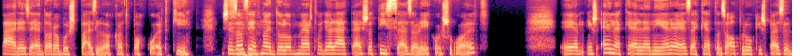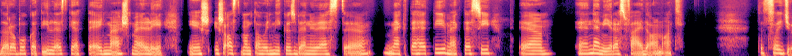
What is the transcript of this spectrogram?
pár ezer darabos puzzle pakolt ki. És ez azért nagy dolog, mert hogy a látása 10%-os volt, és ennek ellenére ezeket az apró kis puzzle darabokat illeszgette egymás mellé, és, és azt mondta, hogy miközben ő ezt megteheti, megteszi, nem érez fájdalmat. Tehát, hogy,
